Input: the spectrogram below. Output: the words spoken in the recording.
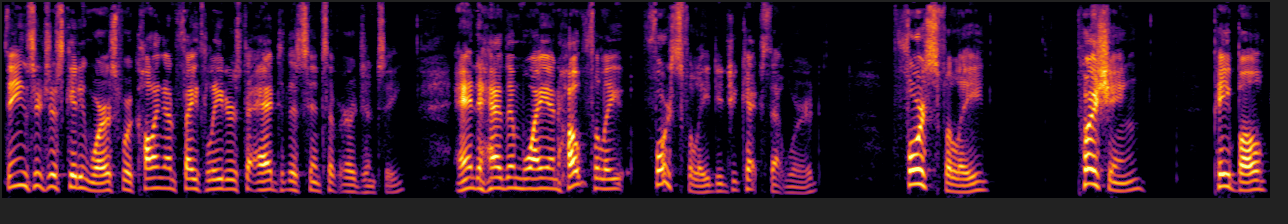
Things are just getting worse. We're calling on faith leaders to add to the sense of urgency and to have them weigh in, hopefully, forcefully. Did you catch that word? Forcefully pushing people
